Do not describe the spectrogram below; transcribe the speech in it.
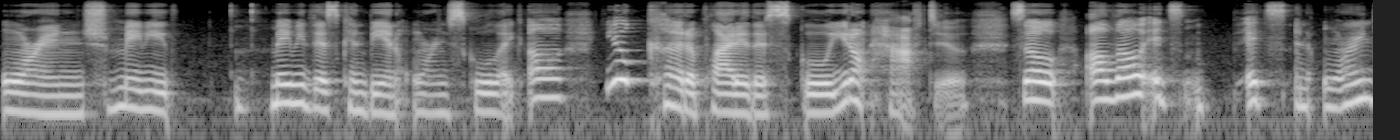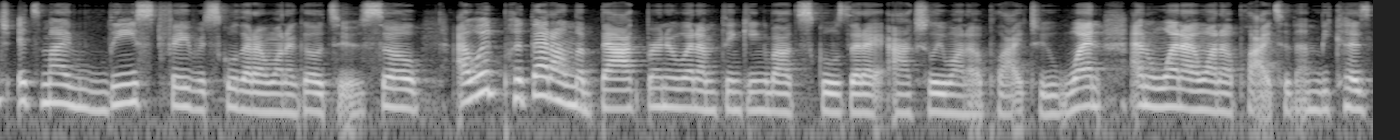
orange, maybe maybe this can be an orange school like oh you could apply to this school you don't have to so although it's it's an orange, it's my least favorite school that I want to go to. So I would put that on the back burner when I'm thinking about schools that I actually want to apply to when and when I want to apply to them because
